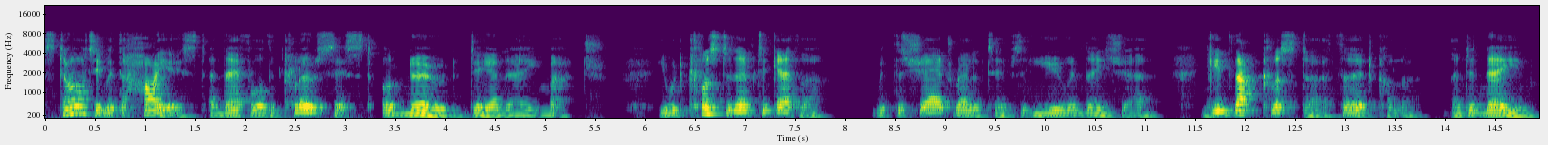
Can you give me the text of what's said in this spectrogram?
Starting with the highest and therefore the closest unknown DNA match, you would cluster them together with the shared relatives that you and they share. Give that cluster a third colour and a name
